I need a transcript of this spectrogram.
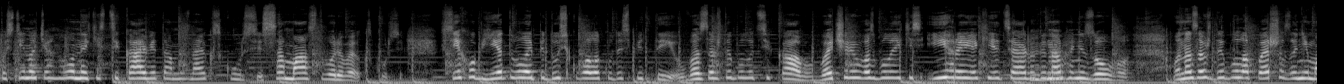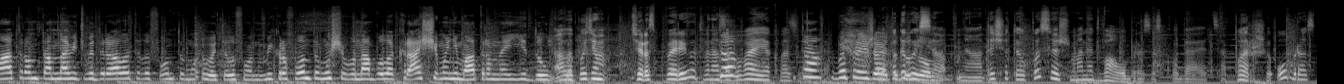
постійно тягнула на якісь цікаві там не знаю, екскурсії, сама створювала екскурсії, всіх об'єднувала і підуськувала кудись піти. У вас завжди було цікаво. Ввечері у вас були якісь ігри, які ця людина uh-huh. організовувала. Вона завжди була перша з аніматором, там навіть видирала телефон, тому ой, телефон, мікрофон, тому що вона була кращим аніматором на її думку. Але потім через період вона так, забуває, як вас звати. Так, ви приїжджаєте подивися, додому. те, що ти описуєш, у мене два образи складаються. Перший образ,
